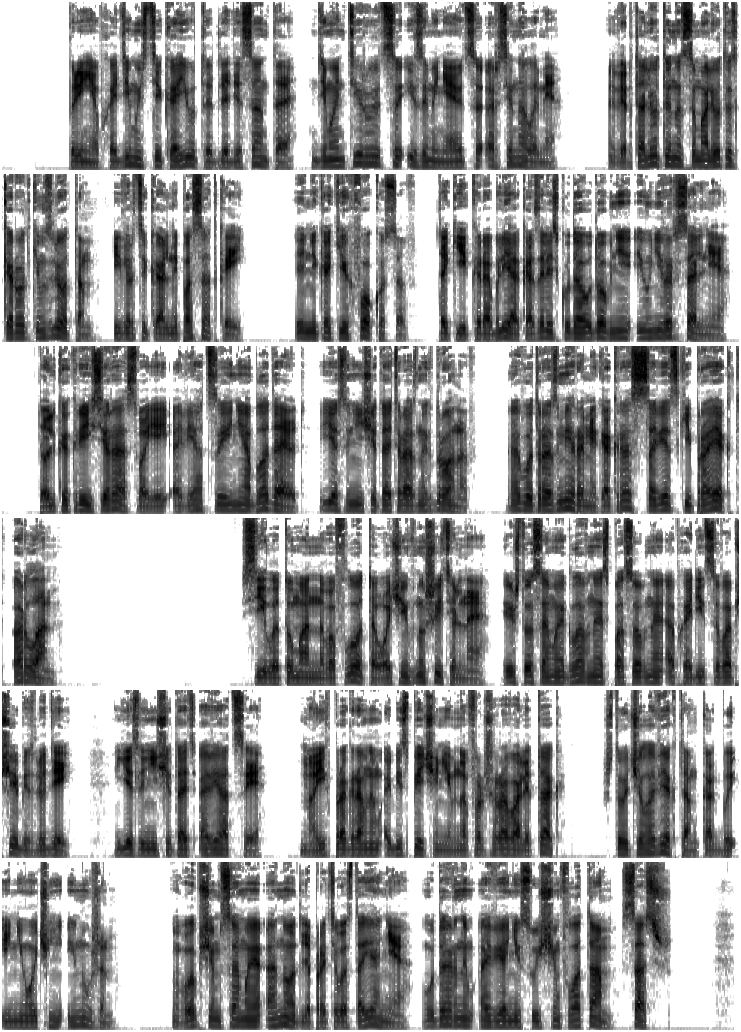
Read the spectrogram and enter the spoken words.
при необходимости каюты для десанта демонтируются и заменяются арсеналами. Вертолеты на самолеты с коротким взлетом и вертикальной посадкой. И никаких фокусов. Такие корабли оказались куда удобнее и универсальнее. Только крейсера своей авиацией не обладают, если не считать разных дронов. А вот размерами как раз советский проект «Орлан». Сила Туманного флота очень внушительная, и что самое главное, способная обходиться вообще без людей – если не считать авиации. Но их программным обеспечением нафаршировали так, что человек там как бы и не очень и нужен. В общем, самое оно для противостояния ударным авианесущим флотам САСШ.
